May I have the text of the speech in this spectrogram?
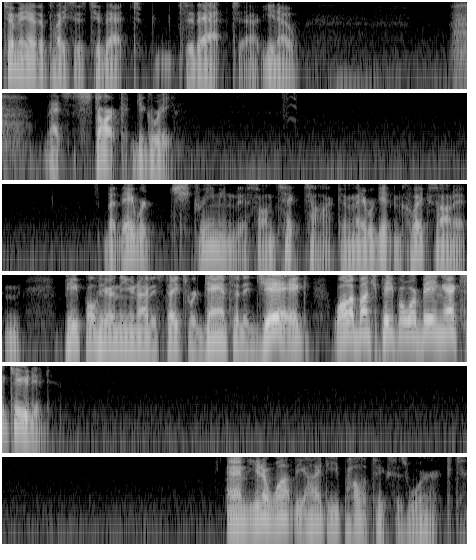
Too many other places to that to that uh, you know that stark degree. But they were streaming this on TikTok and they were getting clicks on it. And people here in the United States were dancing a jig while a bunch of people were being executed. And you know what? The ID politics has worked.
